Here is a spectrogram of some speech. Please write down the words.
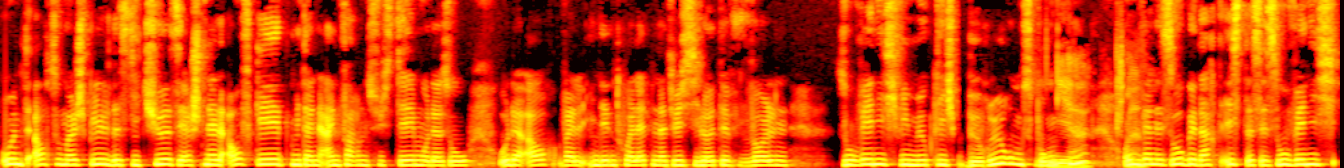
Und auch zum Beispiel, dass die Tür sehr schnell aufgeht mit einem einfachen System oder so. Oder auch, weil in den Toiletten natürlich die Leute wollen so wenig wie möglich Berührungspunkte. Ja, und wenn es so gedacht ist, dass es so wenig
